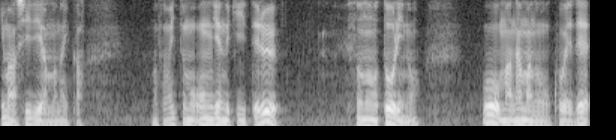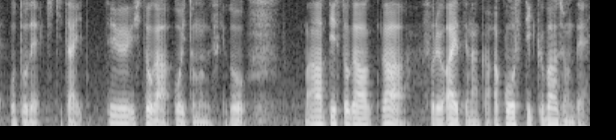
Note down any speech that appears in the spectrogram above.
今は CD あんまないか、まあ、そのいつも音源で聴いてるその通りのを、まあ、生の声で音で聞きたいっていう人が多いと思うんですけど、まあ、アーティスト側がそれをあえてなんかアコースティックバージョンで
